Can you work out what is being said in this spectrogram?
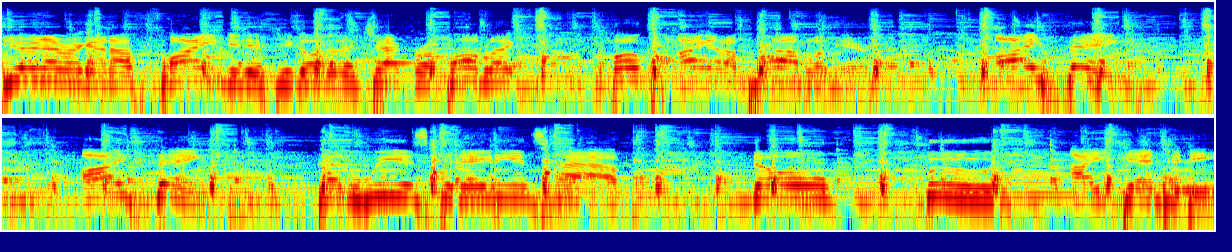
You're never gonna find it if you go to the Czech Republic. Folks, I got a problem here. I think, I think that we as Canadians have no food identity.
